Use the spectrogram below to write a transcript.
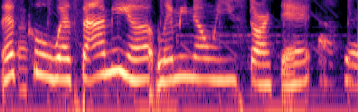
That's cool. Well, sign me up. Let me know when you start that. Okay,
